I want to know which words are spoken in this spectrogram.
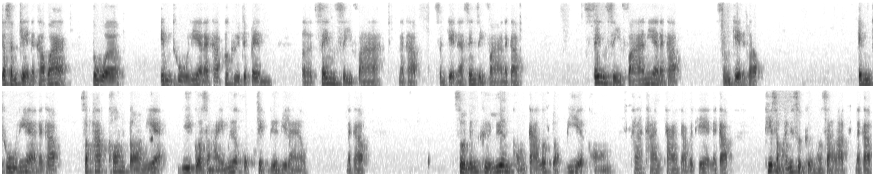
จะสังเกตนะครับว่าตัว M2 เนี่ยนะครับก็คือจะเป็นเเส้นสีฟ้านะครับ สังเกตนะเส้นสีฟ้านะครับ เส้นสีฟ้าเนี่ยนะครับ สังเกตครับ M2 เนี่ยนะครับ สภาพคล่องตอนนี้ดีกว่าสมัยเมื่อ 6-7 เดือนที่แล้วนะครับ ส่วนหนึ่งคือเรื่องของการลดดอกเบี้ยของธนาคารกลางต่างประเทศนะครับ ที่สำคัญที่สุดคือของสหรัฐนะครับ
